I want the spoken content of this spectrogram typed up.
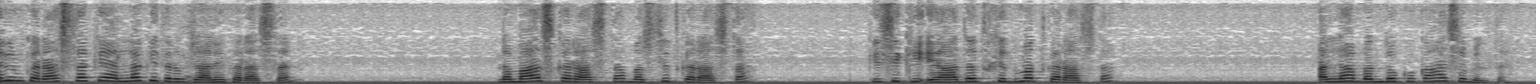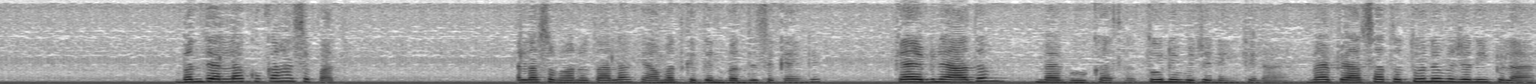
इल्म का रास्ता क्या अल्लाह की तरफ़ जाने का रास्ता है नमाज़ का रास्ता, मस्जिद का रास्ता, किसी की इयादत, खिदमत का रास्ता। अल्लाह बंदों को कहाँ से मिलता है? बंदे अल्लाह को कहाँ से पाते? अल्लाह सुबहान तला क्यामत के दिन बंदे से कहेंगे, क्या इबन आदम? मैं भूखा था, तूने मुझे नहीं खिलाया। मैं प्यासा था, तूने मुझे नहीं पिलाया।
